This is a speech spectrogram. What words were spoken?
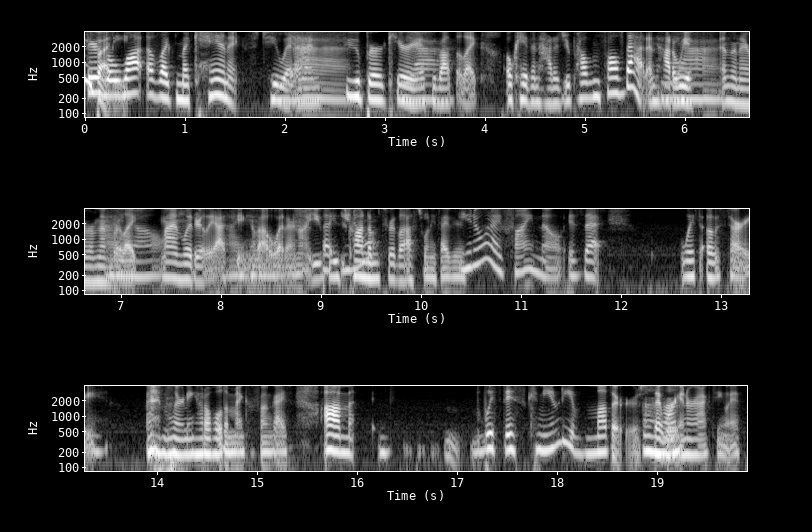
There's a lot of like mechanics to it, and I'm super curious Yeah. about the like. Okay, then how did you problem solve that? And how do we? And then I remember I like know. I'm literally asking about whether or not you've But used you know- condoms for the last 25 years. You know what I find though is that with oh sorry, I'm learning how to hold a microphone, guys. Um, with this community of mothers that we're Uh-huh. interacting with,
